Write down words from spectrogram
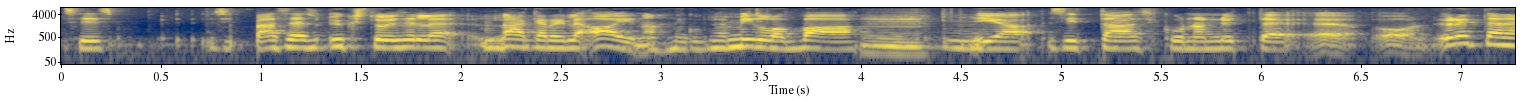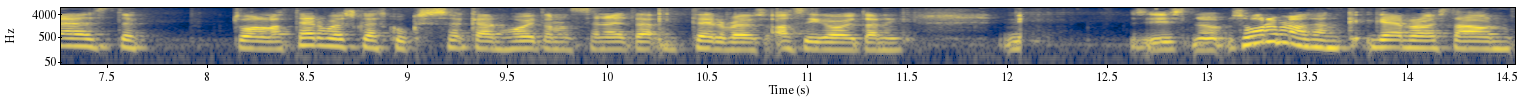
siis sit pääsee yksityiselle lääkärille aina, niin kuin milloin vaan. Mm. Ja sitten taas kun on nyt, on yrittäjänä ja sitten tuolla terveyskeskuksessa käyn hoitamassa näitä terveysasioita, niin, niin Siis no, suurimman osan kerroista on,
